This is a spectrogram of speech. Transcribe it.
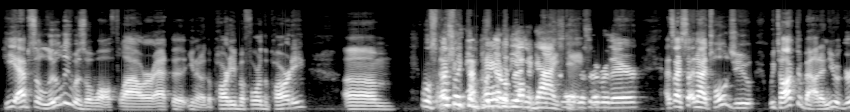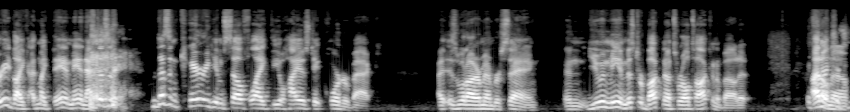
he absolutely was a wallflower at the you know the party before the party. Um, well, especially compared to the other guys, Dave. over there. As I said, and I told you, we talked about it, and you agreed. Like I'm like, damn man, that doesn't he doesn't carry himself like the Ohio State quarterback, is what I remember saying. And you and me and Mr. Bucknuts were all talking about it. It's I don't know. Just,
